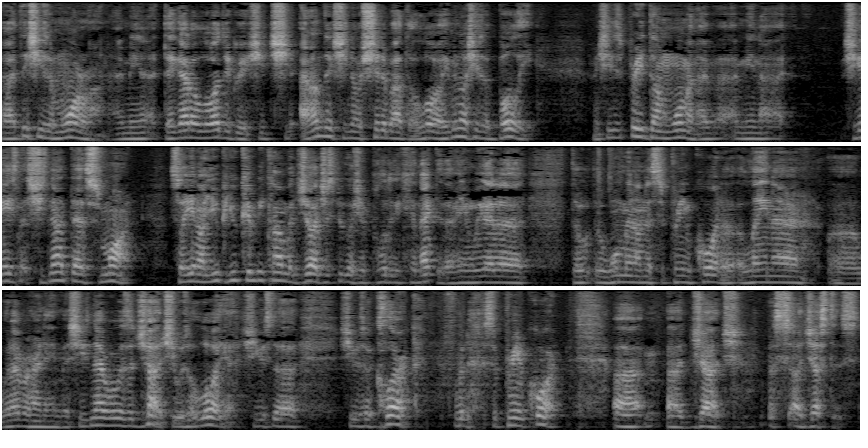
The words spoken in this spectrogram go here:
uh, I think she's a moron. I mean, they got a law degree. She, she, I don't think she knows shit about the law, even though she's a bully. I mean, she's a pretty dumb woman. I, I mean, I, she ain't, she's not that smart. So you know, you you can become a judge just because you're politically connected. I mean, we got a the the woman on the Supreme Court, uh, Elena, uh, whatever her name is. She never was a judge. She was a lawyer. She was a she was a clerk for the Supreme Court, uh, a judge, a, a justice.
